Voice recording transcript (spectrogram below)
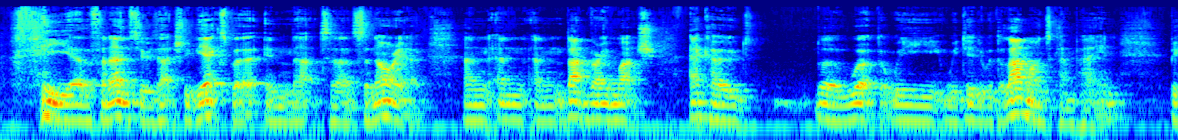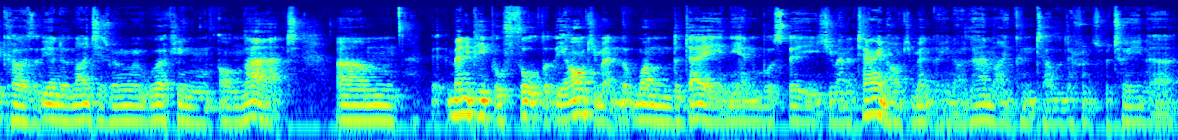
the uh, financier is actually the expert in that uh, scenario, and, and and that very much echoed the work that we, we did with the landmines campaign because at the end of the 90s when we were working on that um, many people thought that the argument that won the day in the end was the humanitarian argument that you know a landmine couldn't tell the difference between a,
